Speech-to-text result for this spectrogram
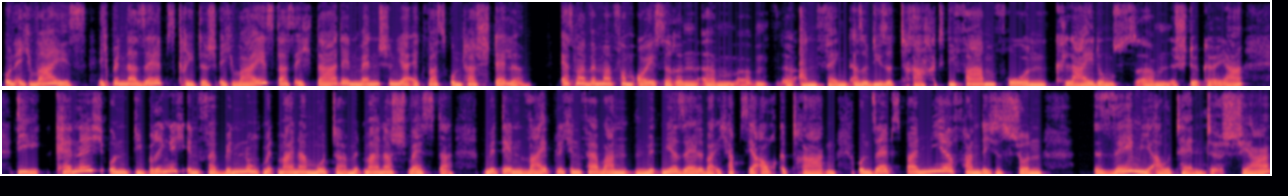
Und ich weiß, ich bin da selbstkritisch. Ich weiß, dass ich da den Menschen ja etwas unterstelle erstmal, wenn man vom Äußeren ähm, ähm, äh, anfängt, also diese Tracht, die farbenfrohen Kleidungsstücke, ähm, ja, die kenne ich und die bringe ich in Verbindung mit meiner Mutter, mit meiner Schwester, mit den weiblichen Verwandten, mit mir selber. Ich habe es ja auch getragen und selbst bei mir fand ich es schon semi-authentisch, ja.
